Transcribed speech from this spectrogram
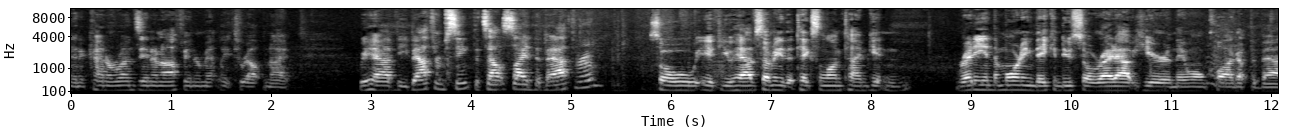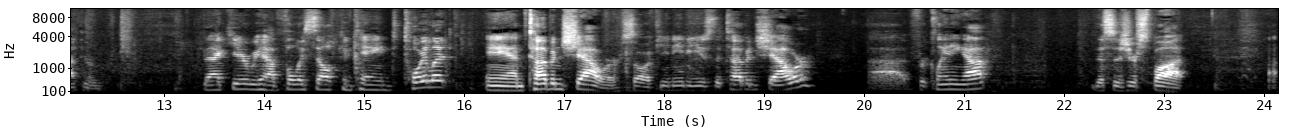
and it kind of runs in and off intermittently throughout the night. We have the bathroom sink that's outside the bathroom. So if you have somebody that takes a long time getting ready in the morning, they can do so right out here and they won't clog up the bathroom. Back here we have fully self-contained toilet and tub and shower. So if you need to use the tub and shower uh, for cleaning up, this is your spot. Uh,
